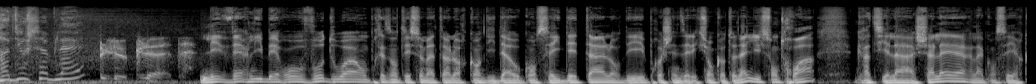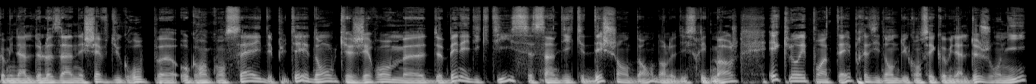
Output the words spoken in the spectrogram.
Radio Chablais, le club. Les Verts libéraux vaudois ont présenté ce matin leurs candidats au Conseil d'État lors des prochaines élections cantonales. Ils sont trois. Graziella Chalère, la conseillère communale de Lausanne et chef du groupe au Grand Conseil, député donc, Jérôme de Bénédictis, syndic Deschandants dans le district de Morges, et Chloé Pointet, présidente du Conseil communal de Journy.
